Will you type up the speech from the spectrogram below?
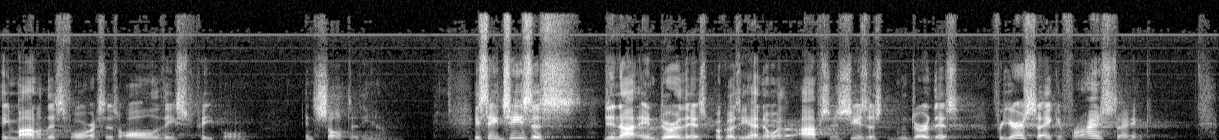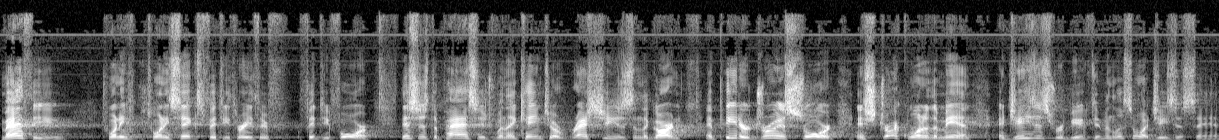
he modeled this for us as all of these people insulted him. You see, Jesus did not endure this because he had no other options. Jesus endured this for your sake and for our sake. Matthew 20, 26, 53 through 54, this is the passage when they came to arrest Jesus in the garden, and Peter drew his sword and struck one of the men, and Jesus rebuked him. And listen to what Jesus said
